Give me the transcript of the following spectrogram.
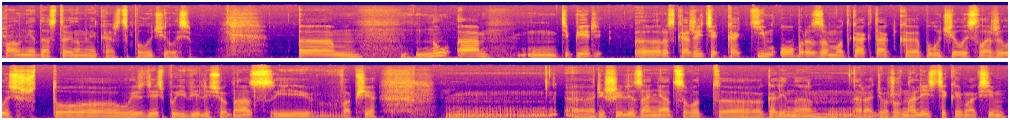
Вполне достойно, мне кажется, получилось. Эм, ну, а теперь расскажите, каким образом, вот как так э, получилось, сложилось, что вы здесь появились у нас и вообще э, решили заняться вот Галина радиожурналистикой, Максим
